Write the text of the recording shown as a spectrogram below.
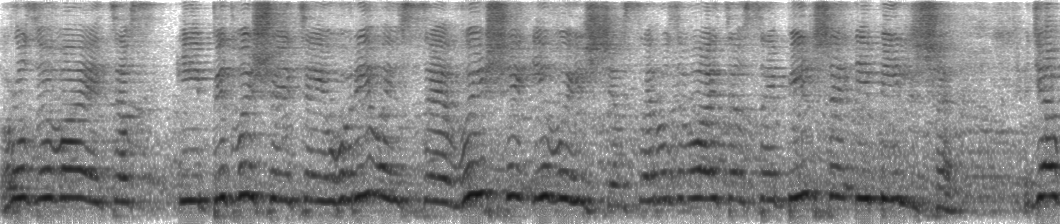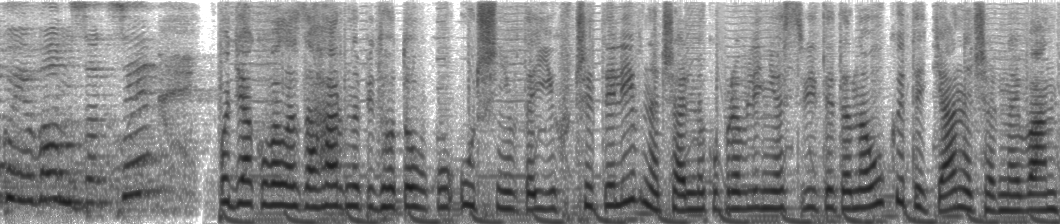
розвивається вс- і підвищується його рівень все вище і вище, все розвивається все більше і більше. Дякую вам за це. Подякувала за гарну підготовку учнів та їх вчителів начальник управління освіти та науки Тетяна Чернойван.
